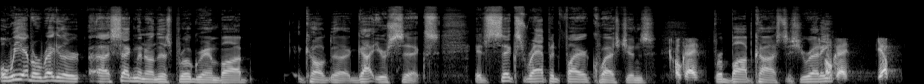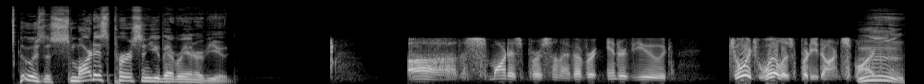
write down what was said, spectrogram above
Well, we have a regular uh, segment on this program, Bob, called uh, "Got Your Six. It's six rapid fire questions Okay. for Bob Costas. You ready? Okay. Who is the smartest person you've ever interviewed? Ah, the smartest person I've ever interviewed. George Will is pretty darn smart. Mm,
